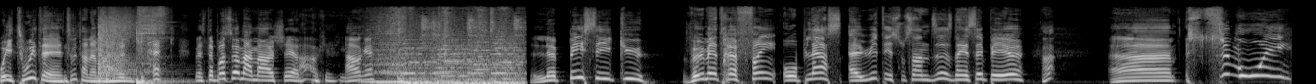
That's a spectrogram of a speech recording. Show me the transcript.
Oui, toi, t'en as mangé une claque. Mais c'était pas ça ma manchette. Ah, OK. Ah, OK. Le PCQ veut mettre fin aux places à 8,70 d'un CPE. Ah. Euh, C'est-tu moi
